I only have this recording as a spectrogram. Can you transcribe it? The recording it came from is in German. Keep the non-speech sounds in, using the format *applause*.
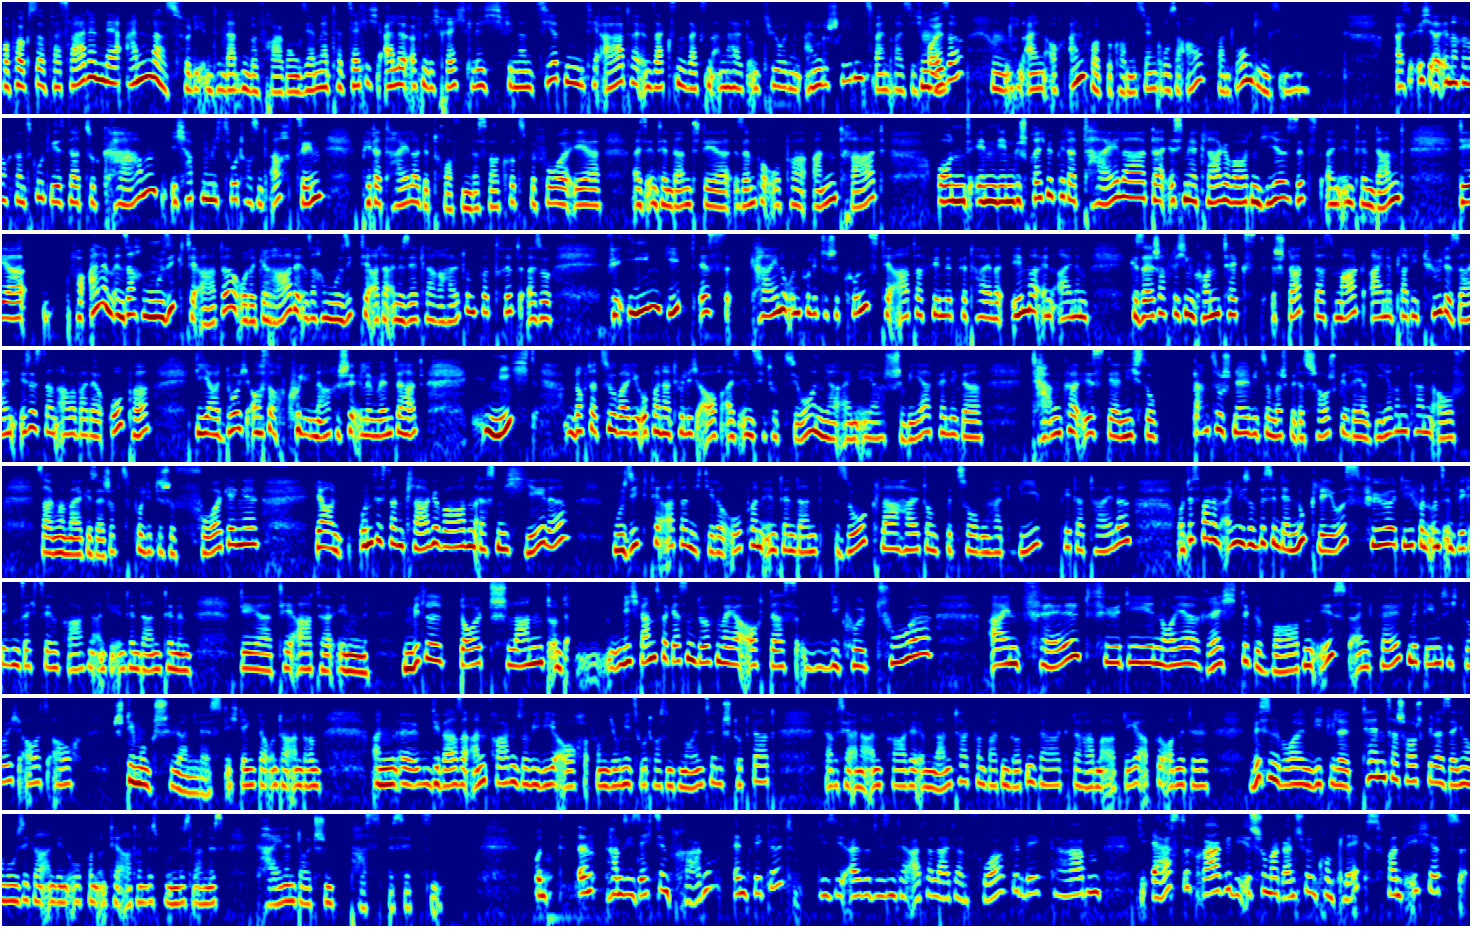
Frau Volksdorf, was war denn der Anlass für die Intendantenbefragung? Sie haben ja tatsächlich alle öffentlich-rechtlich finanzierten Theater in Sachsen, Sachsen-Anhalt und Thüringen angeschrieben, 32 hm. Häuser, hm. und von allen auch Antwort bekommen. Das ist ja ein großer Aufwand. Worum ging es Ihnen? Also ich erinnere noch ganz gut, wie es dazu kam. Ich habe nämlich 2018 Peter Theiler getroffen. Das war kurz bevor er als Intendant der Semperoper antrat. Und in dem Gespräch mit Peter Theiler, da ist mir klar geworden, hier sitzt ein Intendant, der vor allem in Sachen Musiktheater oder gerade in Sachen Musiktheater eine sehr klare Haltung vertritt. Also für ihn gibt es keine unpolitische Kunst. Theater findet für Theiler immer in einem gesellschaftlichen Kontext statt. Das mag eine Plattitüde sein, ist es dann aber bei der Oper, die ja durchaus auch kulinarische Elemente hat, nicht. Noch dazu, weil die Oper natürlich auch als Institution ja ein eher schwerfälliger Tanker ist, der nicht so ganz so schnell wie zum Beispiel das Schauspiel reagieren kann auf, sagen wir mal, gesellschaftspolitische Vorgänge. Ja, und uns ist dann klar geworden, dass nicht jeder Musiktheater, nicht jeder Opernintendant so klar Haltung bezogen hat wie Peter Theiler. Und das war dann eigentlich so ein bisschen der Nukleus für die von uns entwickelten 16 Fragen an die Intendantinnen der Theater in Mitteldeutschland. Und nicht ganz vergessen dürfen wir ja auch, dass die Kultur ein Feld für die neue Rechte geworden ist, ein Feld, mit dem sich durchaus auch Stimmung schüren lässt. Ich denke da unter anderem an äh, diverse Anfragen, so wie die auch vom Juni 2019 in Stuttgart. Gab es ja eine Anfrage im Landtag von Baden-Württemberg. Da haben AfD-Abgeordnete wissen wollen, wie viele Tänzer, Schauspieler, Sänger, Musiker an den Opern und Theatern des Bundeslandes keinen deutschen Pass besitzen. Und dann haben Sie 16 Fragen entwickelt, die Sie also diesen Theaterleitern vorgelegt haben. Die erste Frage, die ist schon mal ganz schön komplex, fand ich jetzt.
